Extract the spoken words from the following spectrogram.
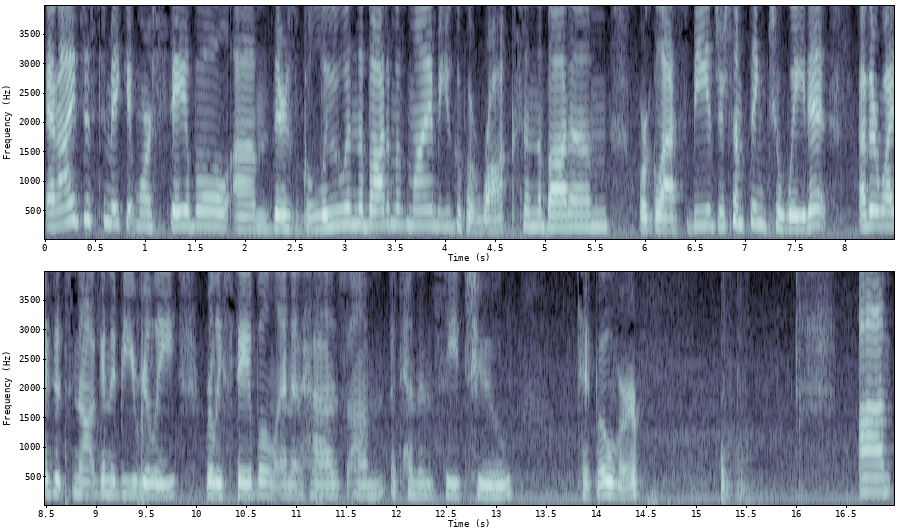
And I, just to make it more stable, um, there's glue in the bottom of mine, but you could put rocks in the bottom or glass beads or something to weight it. Otherwise, it's not going to be really, really stable and it has um, a tendency to tip over. Um,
